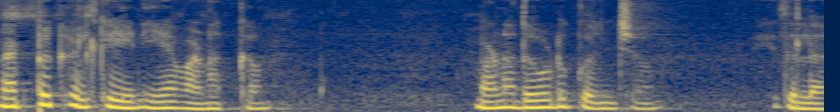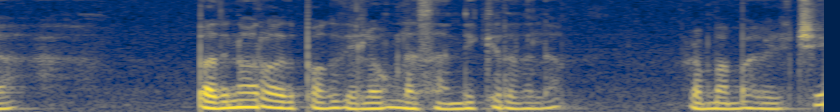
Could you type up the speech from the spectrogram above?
நட்புகளுக்கு இனிய வணக்கம். மனதோடு கொஞ்சம் இதில் பதினோராவது பகுதியில் உங்களை சந்திக்கிறதுல ரொம்ப மகிழ்ச்சி.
